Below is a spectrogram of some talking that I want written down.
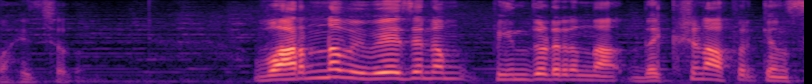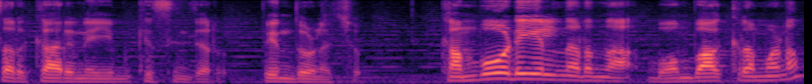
വഹിച്ചത്. വർണവിവേചനം പിന്തുടരുന്ന ദക്ഷിണാഫ്രിക്കൻ സർക്കാരിനെയും കിസിഞ്ചർ പിന്തുണച്ചു. കംബോഡിയയിൽ നടന്ന ബോംബാക്രമണം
